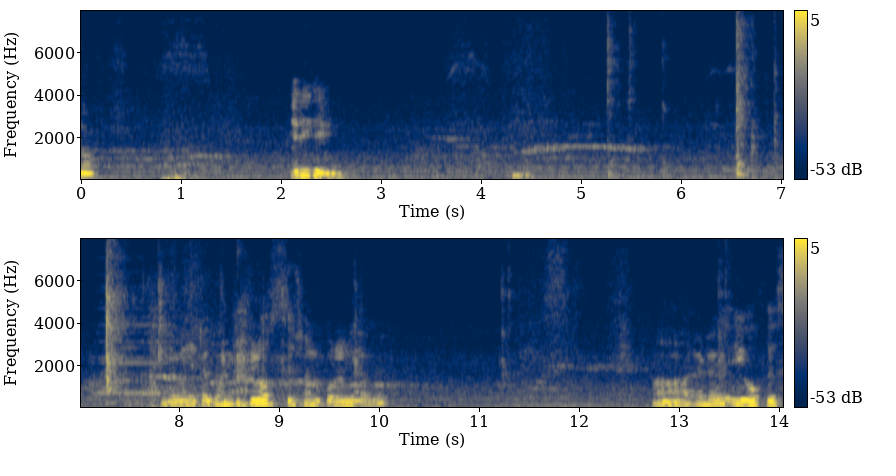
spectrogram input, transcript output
না এদিকেই। আমি এটাকে আমি ক্লোজ সেশন করে নিয়ে যাব। আর এটাকে ই অফিস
